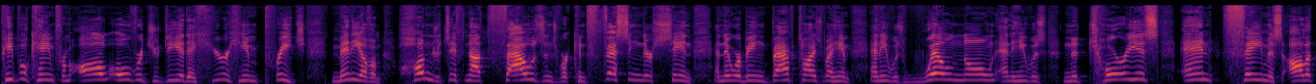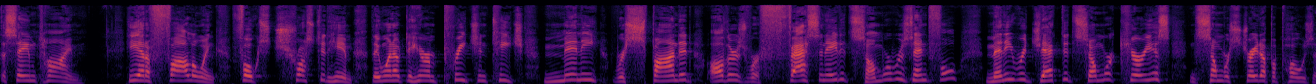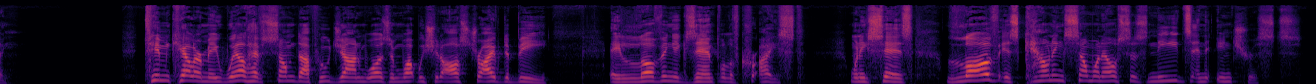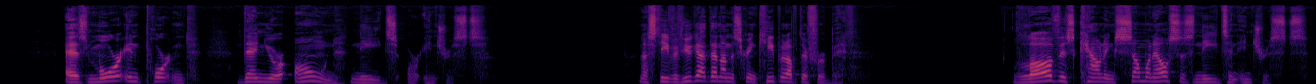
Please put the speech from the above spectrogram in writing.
People came from all over Judea to hear him preach. Many of them, hundreds, if not thousands, were confessing their sin and they were being baptized by him. And he was well known and he was notorious and famous all at the same time. He had a following. Folks trusted him. They went out to hear him preach and teach. Many responded, others were fascinated, some were resentful, many rejected, some were curious, and some were straight up opposing. Tim Keller may well have summed up who John was and what we should all strive to be a loving example of Christ when he says, Love is counting someone else's needs and interests as more important than your own needs or interests. Now, Steve, if you got that on the screen, keep it up there for a bit. Love is counting someone else's needs and interests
